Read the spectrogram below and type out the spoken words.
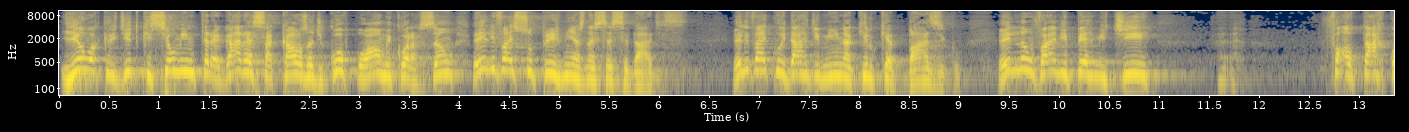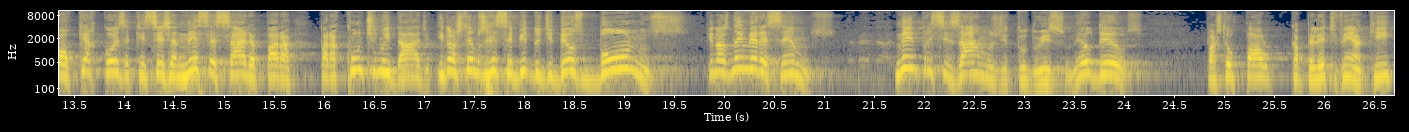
E eu acredito que se eu me entregar a essa causa de corpo, alma e coração, Ele vai suprir minhas necessidades. Ele vai cuidar de mim naquilo que é básico. Ele não vai me permitir eh, faltar qualquer coisa que seja necessária para, para a continuidade. E nós temos recebido de Deus bônus que nós nem merecemos, nem precisarmos de tudo isso. Meu Deus. Pastor Paulo Capelete vem aqui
